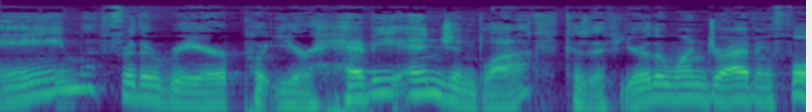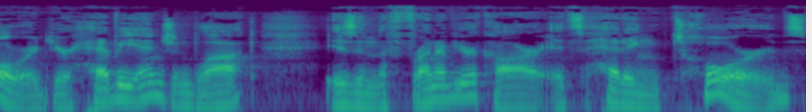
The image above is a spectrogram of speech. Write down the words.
aim for the rear, put your heavy engine block, because if you're the one driving forward, your heavy engine block is in the front of your car. It's heading towards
